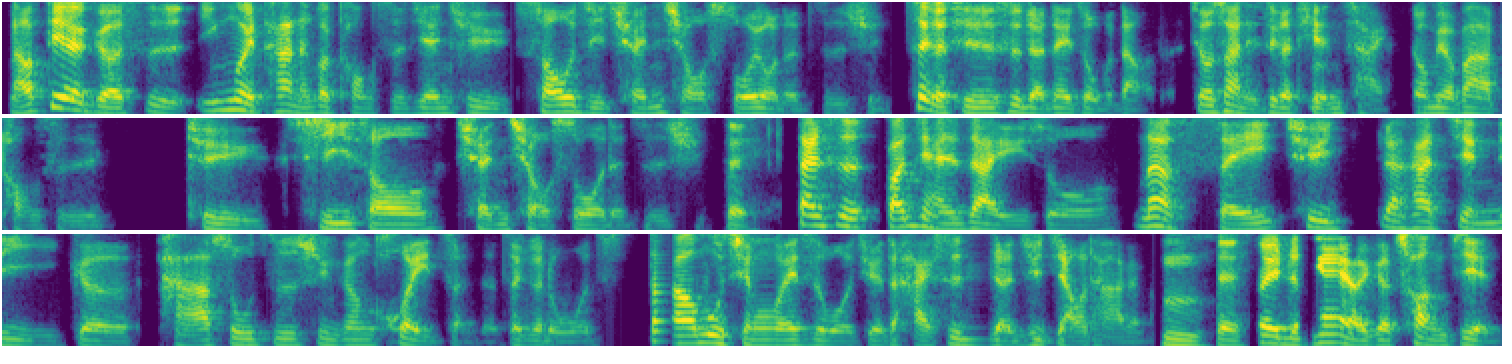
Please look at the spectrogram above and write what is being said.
然后第二个是因为它能够同时间去收集全球所有的资讯，这个其实是人类做不到的，就算你是个天才，都没有办法同时。去吸收全球所有的资讯，对，但是关键还是在于说，那谁去让他建立一个爬书资讯跟会诊的这个逻辑？到目前为止，我觉得还是人去教他的。嗯，对，所以人应该有一个创建，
